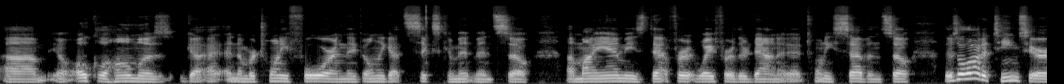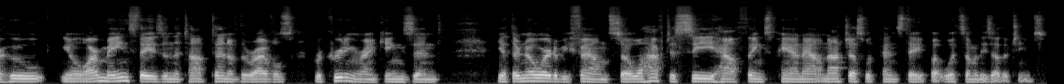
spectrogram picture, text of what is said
Um, you know, Oklahoma's got at number 24, and they've only got six commitments. So uh, Miami's that for way further down at, at 27. So there's a lot of teams here who you know are mainstays in the top 10 of the rivals recruiting rankings, and yet they're nowhere to be found. So we'll have to see how things pan out, not just with Penn State, but with some of these other teams.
